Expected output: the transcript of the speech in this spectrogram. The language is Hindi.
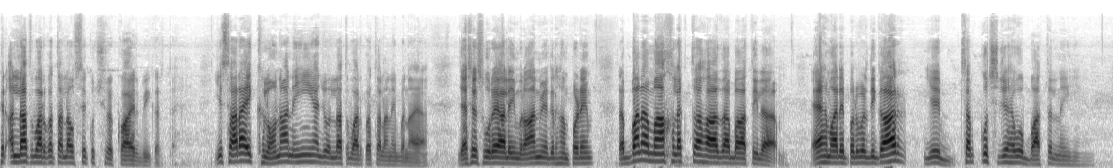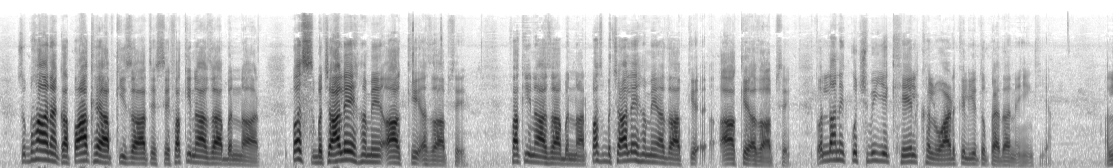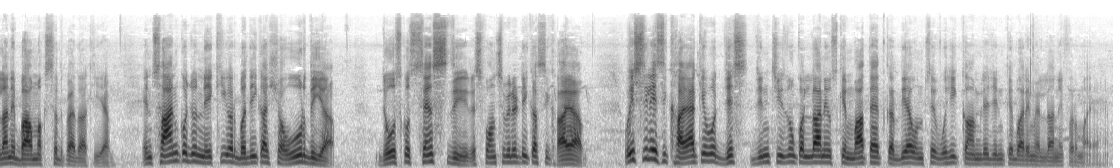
फिर अल्लाह तबारक ताली उससे कुछ रिक्वायर भी करता है। ये सारा एक खिलौना नहीं है जो अल्लाह तबारक ताली ने बनाया। जैसे सूर्य आल इमरान में अगर हम पढ़ें, रब्बाना मा खलकता हाजा बातिला। ए हमारे परवरदिगार, ये सब कुछ जो है वो बातिल नहीं है। सुबहाना का पाक है आपकी ज़ात इससे, फ़कीन आज़ाब बनार पस बचा ले हमें आग के अजाब से। फ़कीन आज़ाब बनार पस बचा ले हमें अजाब के, आग के अजाब से। तो अल्लाह ने कुछ भी ये खेल खलवाड़ के लिए तो पैदा नहीं किया। अल्लाह ने बामकसद पैदा किया। इंसान को जो नेकी और बदी का शूर दिया, जो उसको सेंस दी, रिस्पॉन्सिबिलिटी का सिखाया, वो इसलिए सिखाया कि वो जिस, जिन चीज़ों को अल्लाह ने उसके मातहत कर दिया, उनसे वही काम ले जिनके बारे में अल्लाह ने फरमाया है।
